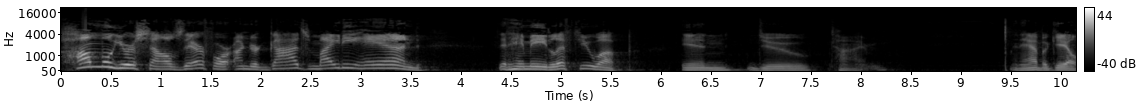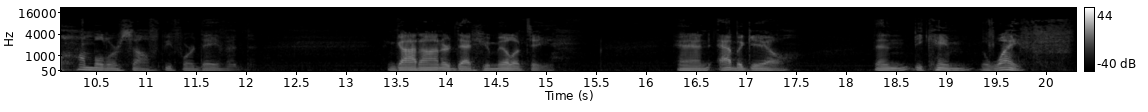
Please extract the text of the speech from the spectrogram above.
Humble yourselves, therefore, under God's mighty hand, that he may lift you up in due time. And Abigail humbled herself before David. And God honored that humility. And Abigail then became the wife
